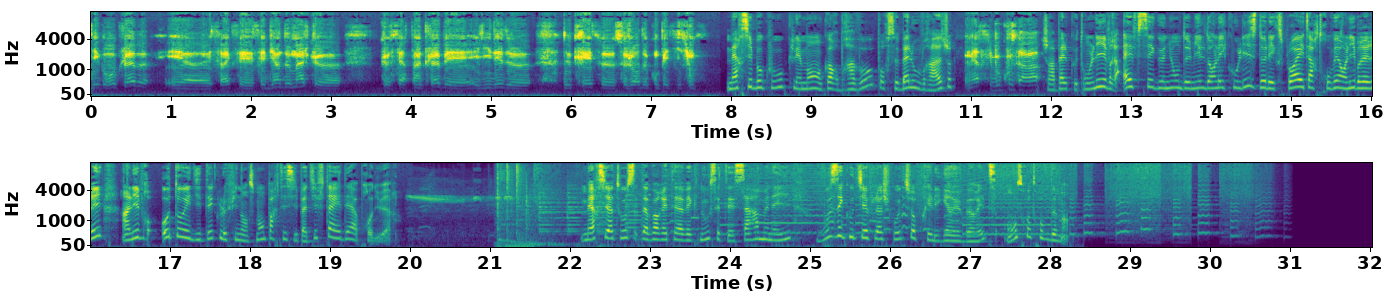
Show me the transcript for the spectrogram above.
des, gros clubs. Et euh, c'est vrai que c'est bien dommage que, certains clubs aient, l'idée de, créer ce genre de compétition. Merci beaucoup Clément, encore bravo pour ce bel ouvrage. Merci beaucoup Sarah. Je rappelle que ton livre FC Guignon 2000 dans les coulisses de l'exploit est à retrouver en librairie, un livre auto-édité que le financement participatif t'a aidé à produire. Merci à tous d'avoir été avec nous, c'était Sarah Menei. Vous écoutiez Flash Food sur Free Ligue 1 Uber Eats. On se retrouve demain.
